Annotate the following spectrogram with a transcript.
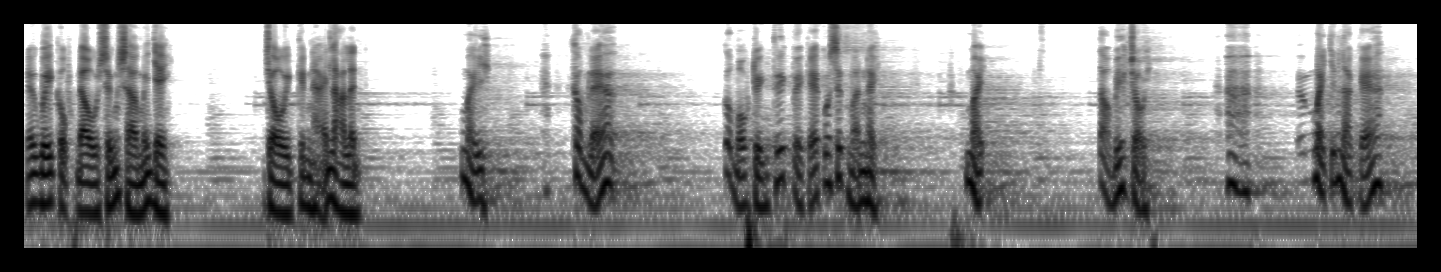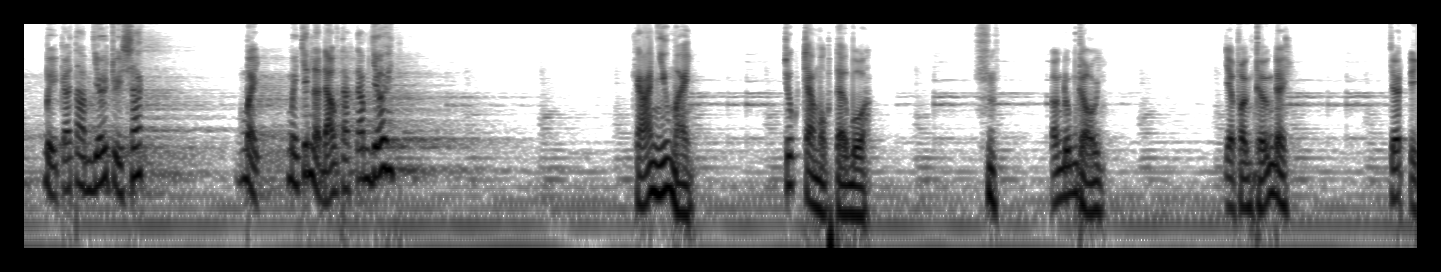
Nữ quỷ cục đầu sững sờ mấy giây Rồi kinh hãi la lên. Mày Không lẽ có một truyền thuyết về kẻ có sức mạnh này. Mày, Tao biết rồi. Mày chính là kẻ Bị cả tam giới truy sát. Mày Mày chính là đạo tặc tam giới. Khá nhíu mày, Rút ra một tờ bùa. Đoán đúng rồi. Và phần thưởng đây. Chết đi.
